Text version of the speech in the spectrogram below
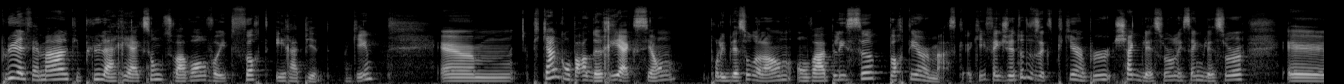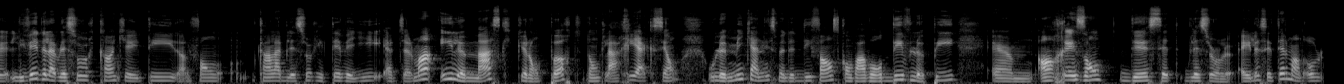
plus elle fait mal, puis plus la réaction que tu vas avoir va être forte et rapide. OK? Euh, puis quand on parle de réaction, pour les blessures de l'âme, on va appeler ça porter un masque. OK? Fait que je vais tout vous expliquer un peu chaque blessure, les cinq blessures, euh, l'éveil de la blessure quand il a été, dans le fond, quand la blessure est éveillée actuellement, et le masque que l'on porte, donc la réaction ou le mécanisme de défense qu'on va avoir développé euh, en raison de cette blessure-là. Et là, c'est tellement drôle.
